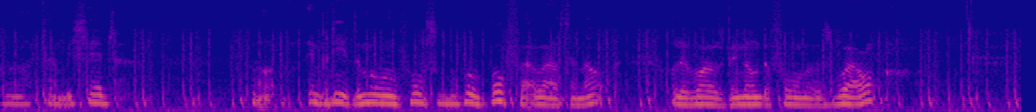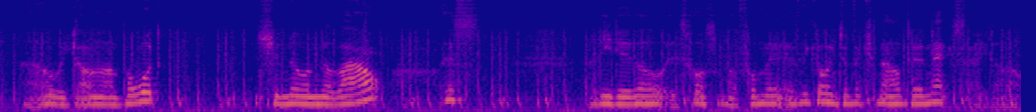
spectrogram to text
Oh, can be said in particular, the more forcible both fell out them out. Olive Oil has been known to fall as well. Uh, we going on board. Chanel Naval. This leader though is forcible from there. If we go into the canal to the next, I don't know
